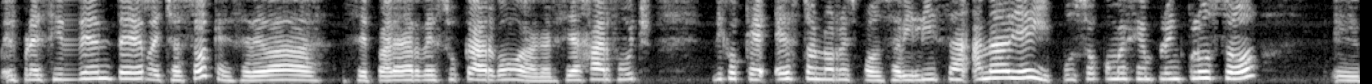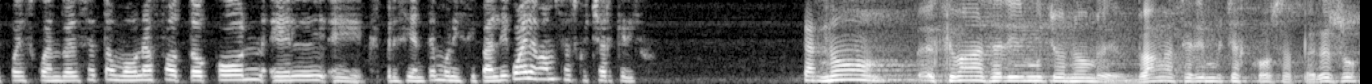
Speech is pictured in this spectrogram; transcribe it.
el presidente rechazó que se deba separar de su cargo a García Harfuch, dijo que esto no responsabiliza a nadie y puso como ejemplo incluso, eh, pues cuando él se tomó una foto con el eh, expresidente municipal de Iguala. Vamos a escuchar qué dijo. No, es que van a salir muchos nombres, van a salir muchas cosas, pero eso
